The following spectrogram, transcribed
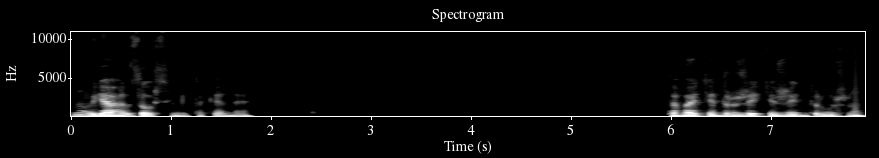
Ну, я зовсім таке не. Давайте дружить і жить дружно.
